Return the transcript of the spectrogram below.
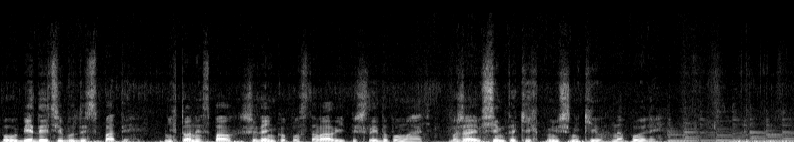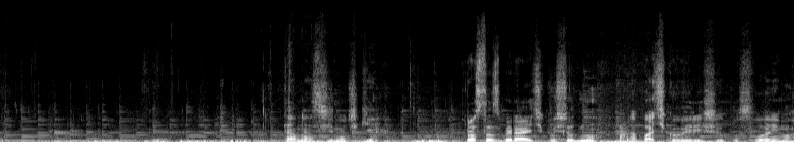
Пообідають і будуть спати. Ніхто не спав, швиденько повставали і пішли допомагати. Бажаю всім таких помічників на полі. Там нас жіночки просто збирають якусь одну, а батько вирішив по-своєму.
